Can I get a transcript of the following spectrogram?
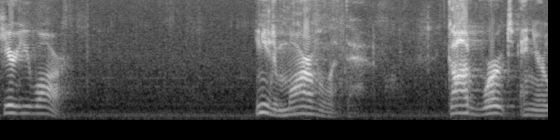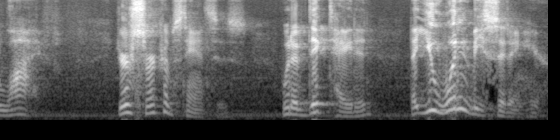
Here you are. You need to marvel at that. God worked in your life. Your circumstances would have dictated that you wouldn't be sitting here.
